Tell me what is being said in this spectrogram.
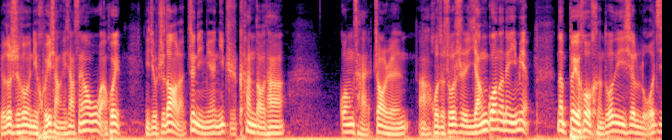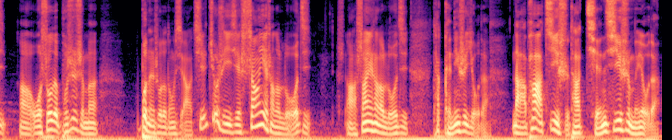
有的时候你回想一下三幺五晚会，你就知道了。这里面你只看到它光彩照人啊，或者说是阳光的那一面，那背后很多的一些逻辑啊，我说的不是什么不能说的东西啊，其实就是一些商业上的逻辑啊，商业上的逻辑它肯定是有的，哪怕即使它前期是没有的。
